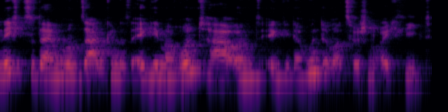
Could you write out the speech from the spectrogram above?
nicht zu deinem Hund sagen könntest, ey, geh mal runter und irgendwie der Hund immer zwischen euch liegt.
